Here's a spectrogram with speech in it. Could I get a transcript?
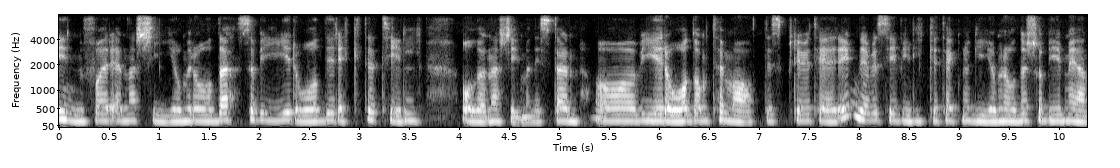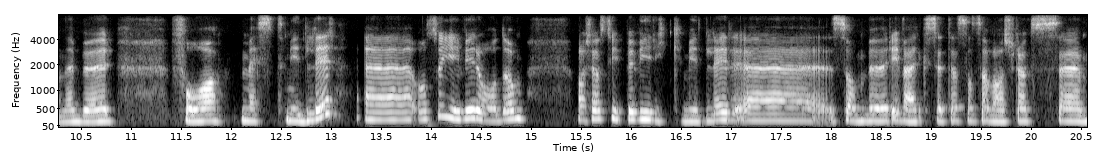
innenfor energiområdet. Så vi gir råd direkte til olje- og energiministeren. Og vi gir råd om tematisk prioritering, dvs. Si hvilke teknologiområder som vi mener bør få mest midler. Eh, og så gir vi råd om hva slags type virkemidler eh, som bør iverksettes, altså hva slags eh,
